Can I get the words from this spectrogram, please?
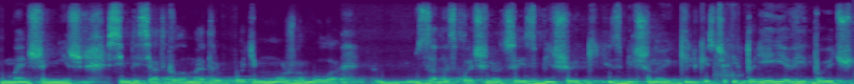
менше ніж 70 кілометрів, потім можна було забезпечено цей збільшою збільшеною кількістю. І тоді є відповідь,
